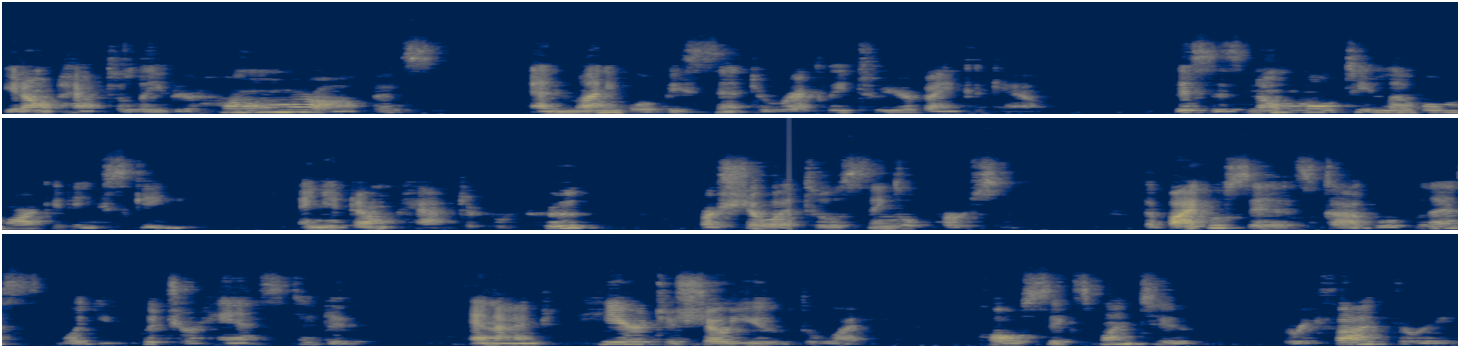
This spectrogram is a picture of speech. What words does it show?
You don't have to leave your home or office, and money will be sent directly to your bank account. This is no multi level marketing scheme, and you don't have to recruit or show it to a single person. The Bible says God will bless what you put your hands to do, and I'm here to show you the way. Call 612 353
